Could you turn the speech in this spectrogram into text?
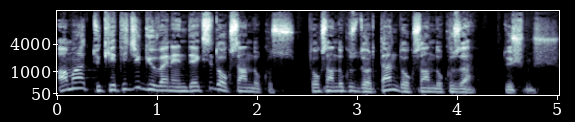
Ama tüketici güven endeksi 99. 99.4'ten 99'a düşmüş.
